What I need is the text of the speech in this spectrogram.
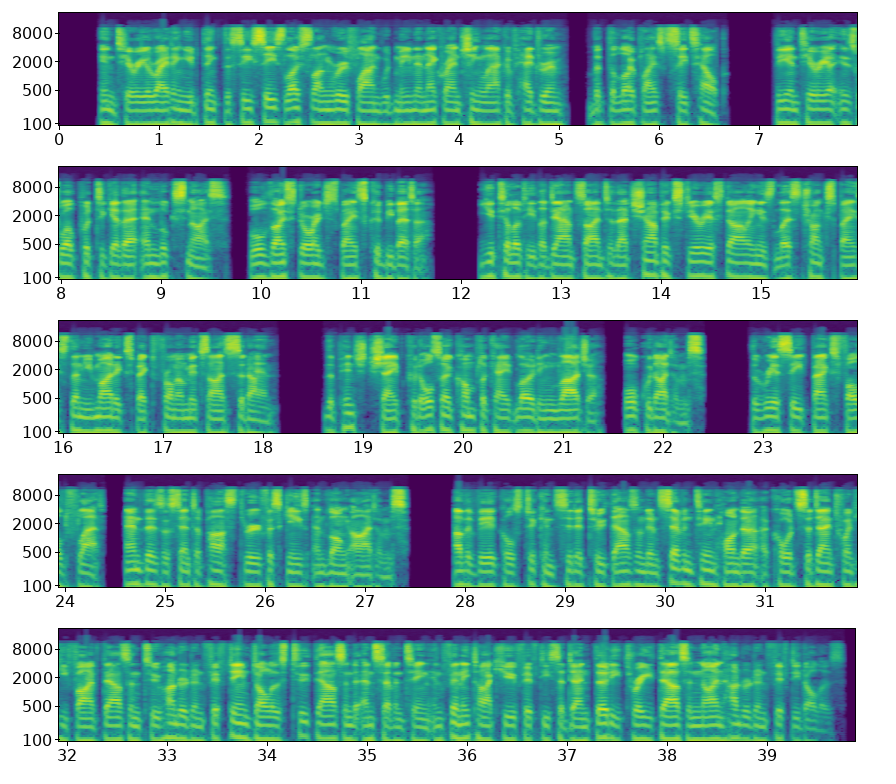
Interior rating You'd think the CC's low-slung roofline would mean a neck-wrenching lack of headroom, but the low-placed seats help. The interior is well put together and looks nice, although storage space could be better. Utility The downside to that sharp exterior styling is less trunk space than you might expect from a midsize sedan. The pinched shape could also complicate loading larger, awkward items. The rear seat backs fold flat, and there's a center pass-through for skis and long items. Other vehicles to consider 2017 Honda Accord Sedan $25,215 2017 Infiniti Q50 Sedan $33,950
